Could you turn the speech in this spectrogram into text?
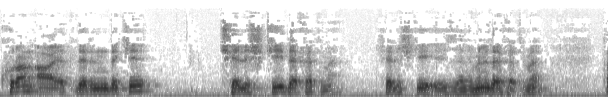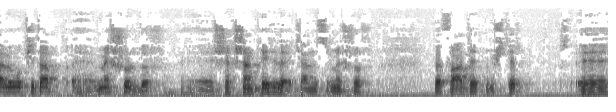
Kur'an ayetlerindeki çelişkiyi def etme. Çelişki izlenimini def etme. Tabi bu kitap e, meşhurdur. E, Şeyh Şankiti de kendisi meşhur. Vefat etmiştir. E,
